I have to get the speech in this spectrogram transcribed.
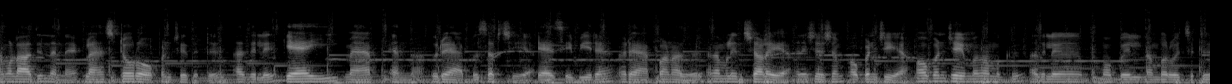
നമ്മൾ ആദ്യം തന്നെ പ്ലേ സ്റ്റോർ ഓപ്പൺ ചെയ്തിട്ട് അതിൽ കെ ഇ മാപ്പ് എന്ന ഒരു ആപ്പ് സെർച്ച് ചെയ്യുക. കെ സി ബിയുടെ ഒരു ആപ്പാണ് അത് നമ്മൾ ഇൻസ്റ്റാൾ ചെയ്യുക. അതിനുശേഷം ഓപ്പൺ ചെയ്യുക. ഓപ്പൺ ചെയ്യുമ്പോൾ നമുക്ക് അതിൽ മൊബൈൽ നമ്പർ വെച്ചിട്ട്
